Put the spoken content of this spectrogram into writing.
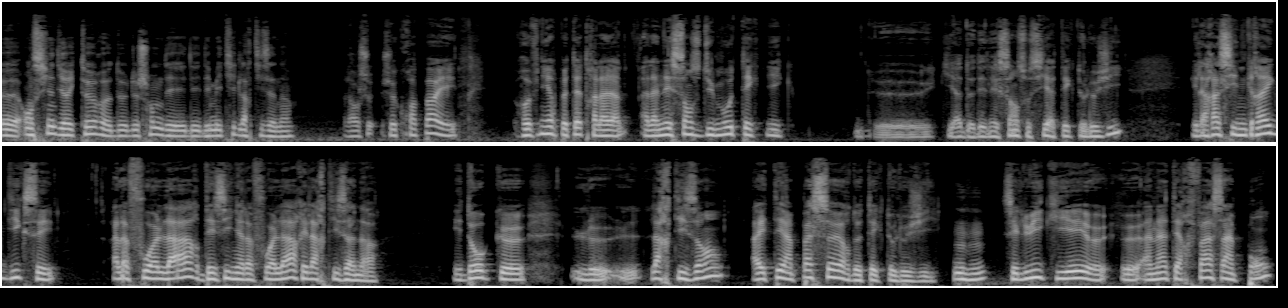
en ancien directeur de, chambre des, métiers de l'artisanat. Alors je ne crois pas, et revenir peut-être à la, naissance du mot technique, qui a donné naissance aussi à technologie, et la racine grecque dit que c'est à la fois l'art, désigne à la fois l'art et l'artisanat. Et donc euh, l'artisan a été un passeur de technologie. Mm-hmm. C'est lui qui est euh, euh, un interface, un pont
